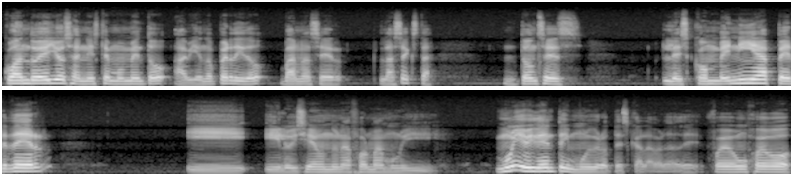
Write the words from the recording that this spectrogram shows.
cuando ellos en este momento, habiendo perdido, van a ser la sexta. Entonces, les convenía perder y, y lo hicieron de una forma muy, muy evidente y muy grotesca, la verdad. eh. Fue un juego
